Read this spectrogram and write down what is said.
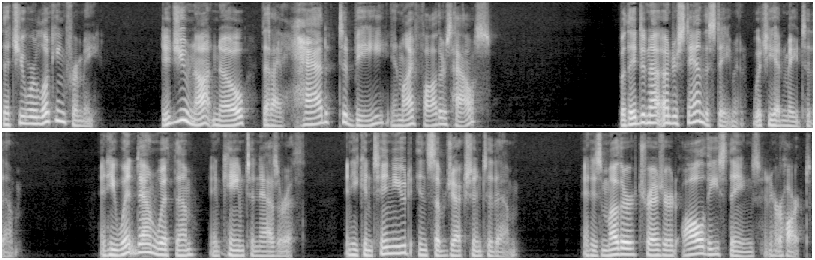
that you were looking for me? Did you not know that I had to be in my father's house? But they did not understand the statement which he had made to them. And he went down with them and came to Nazareth and he continued in subjection to them. And his mother treasured all these things in her heart.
